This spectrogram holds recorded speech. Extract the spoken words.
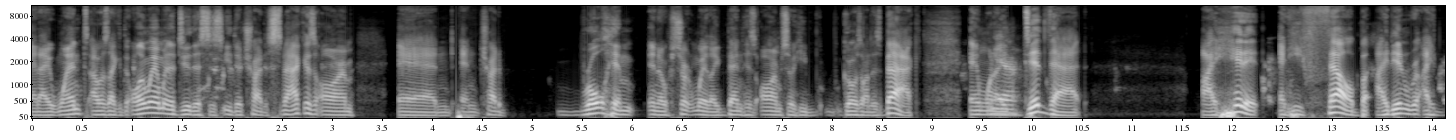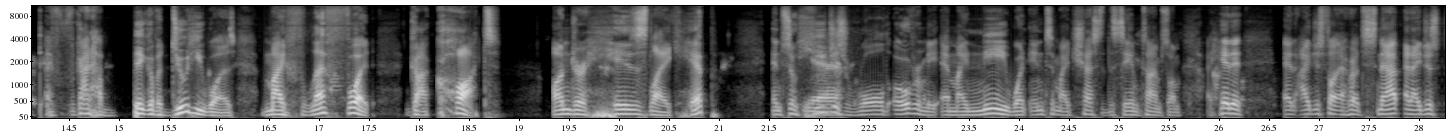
and I went. I was like, the only way I'm going to do this is either try to smack his arm, and and try to roll him in a certain way, like bend his arm so he goes on his back. And when I did that, I hit it, and he fell. But I didn't. I I forgot how big of a dude he was. My left foot got caught under his like hip. And so he Yeah. just rolled over me, and my knee went into my chest at the same time. So I'm, I hit it, and I just felt I heard snap, and I just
